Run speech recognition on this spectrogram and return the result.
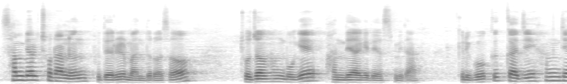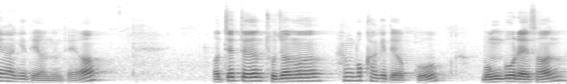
삼별초라는 부대를 만들어서 조정 항복에 반대하게 되었습니다. 그리고 끝까지 항쟁하게 되었는데요. 어쨌든 조정은 항복하게 되었고 몽골에선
